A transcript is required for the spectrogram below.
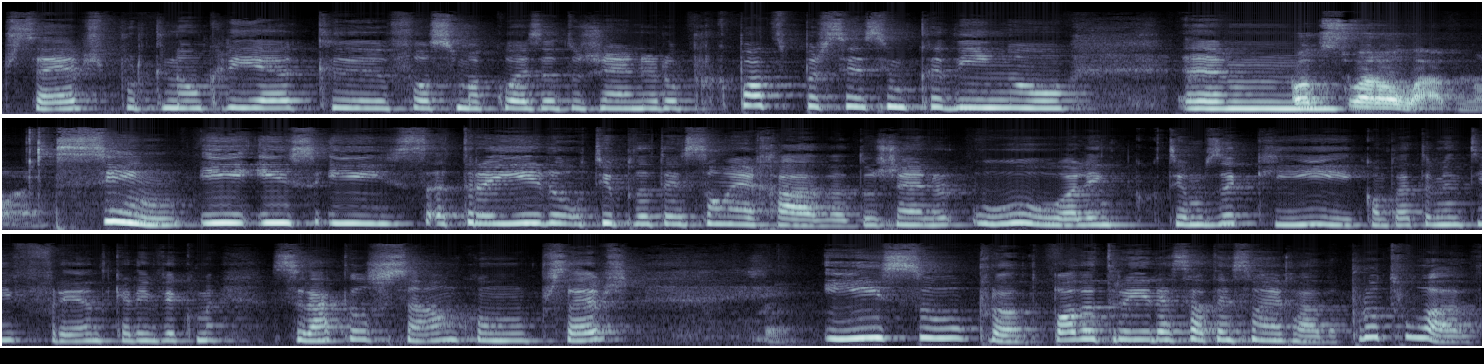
percebes? Porque não queria que fosse uma coisa do género, porque pode parecer assim um bocadinho. Um, pode soar ao lado, não é? Sim, e, e, e atrair o tipo de atenção errada, do género, uh, olhem que temos aqui, completamente diferente, querem ver como é. Será que eles são? Como, percebes? E isso, pronto, pode atrair essa atenção errada. Por outro lado,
